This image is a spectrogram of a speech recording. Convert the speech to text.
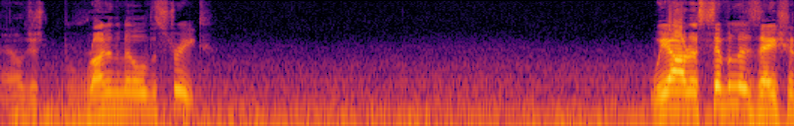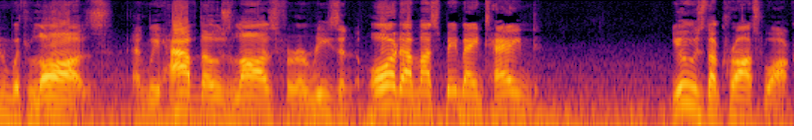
And I'll just run in the middle of the street. We are a civilization with laws, and we have those laws for a reason. Order must be maintained. Use the crosswalk.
